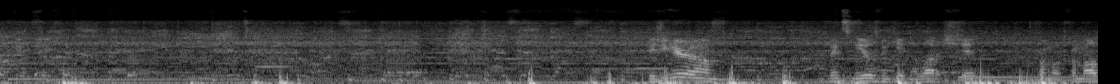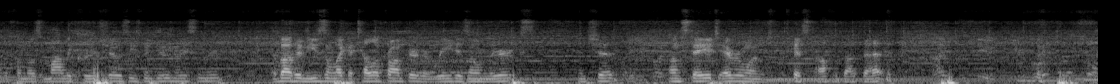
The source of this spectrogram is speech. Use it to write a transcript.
fucking down. Did you hear? Um, Vince Neil's been getting a lot of shit from from all the, from those Motley Crue shows he's been doing recently about him using like a teleprompter to read his own lyrics and shit on stage. Everyone's pissed off about that. I'm confused. You wrote this song.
